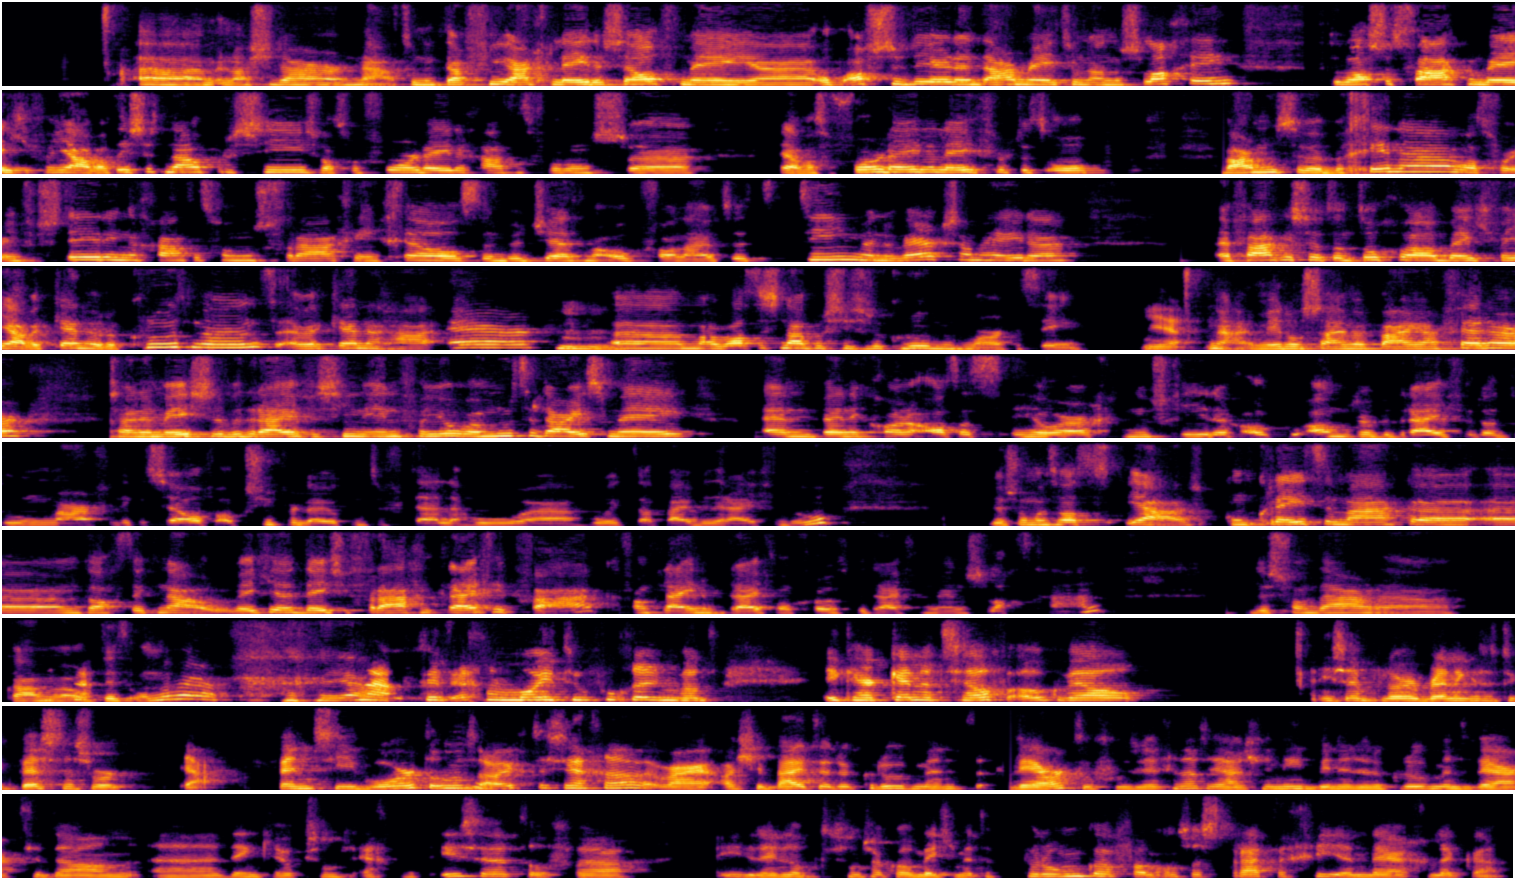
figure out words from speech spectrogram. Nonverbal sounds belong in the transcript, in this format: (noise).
Um, en als je daar, nou, toen ik daar vier jaar geleden zelf mee uh, op afstudeerde en daarmee toen aan de slag ging, toen was het vaak een beetje van, ja, wat is het nou precies? Wat voor voordelen gaat het voor ons? Uh, ja, wat voor voordelen levert het op? Waar moeten we beginnen? Wat voor investeringen gaat het van ons vragen in geld en budget, maar ook vanuit het team en de werkzaamheden? En vaak is het dan toch wel een beetje van, ja, we kennen recruitment en we kennen HR, mm -hmm. uh, maar wat is nou precies recruitment marketing? Yeah. Nou, inmiddels zijn we een paar jaar verder. Zijn de meeste bedrijven zien in van, joh, we moeten daar iets mee. En ben ik gewoon altijd heel erg nieuwsgierig, ook hoe andere bedrijven dat doen. Maar vind ik het zelf ook superleuk om te vertellen hoe, uh, hoe ik dat bij bedrijven doe. Dus om het wat ja, concreet te maken, uh, dacht ik, nou, weet je, deze vragen krijg ik vaak van kleine bedrijven, ook grote bedrijven om mee aan de slag te gaan. Dus vandaar uh, kwamen we ja. op dit onderwerp. (laughs) ja. Nou, ik vind het echt een mooie toevoeging, want ik herken het zelf ook wel. Is employer branding is natuurlijk best een soort ja, fancy woord, om het zo even te zeggen. Waar als je buiten recruitment werkt, of hoe zeg je dat? Ja, als je niet binnen de recruitment werkt, dan uh, denk je ook soms echt, wat is het? Of Iedereen loopt soms ook wel een beetje met de pronken van onze strategie en dergelijke.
